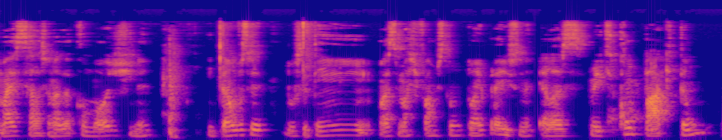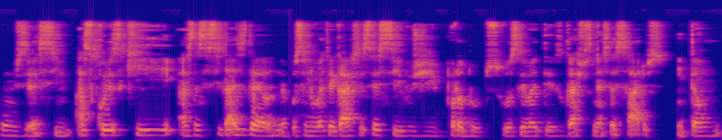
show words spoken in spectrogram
Mais relacionadas a commodity, né? Então você, você tem. As smart farms estão, aí para isso, né? Elas meio que compactam, vamos dizer assim, as coisas que. as necessidades dela, né? Você não vai ter gastos excessivos de produtos, você vai ter os gastos necessários. Então,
